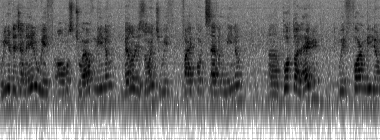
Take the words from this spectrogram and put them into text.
Rio de Janeiro with almost 12 million, Belo Horizonte with 5.7 million, uh, Porto Alegre with 4 million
